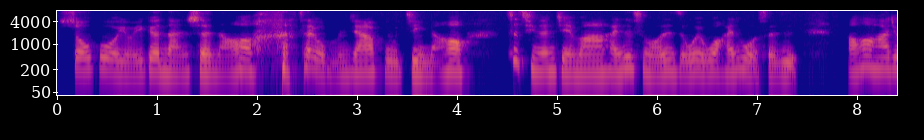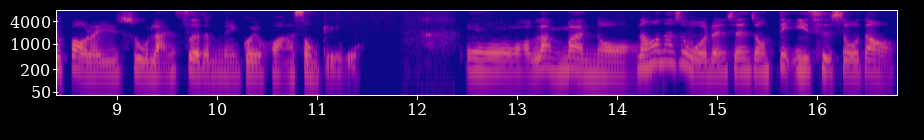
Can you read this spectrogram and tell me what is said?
收过有一个男生，然后 在我们家附近，然后是情人节吗？还是什么日子？我也忘，还是我生日，然后他就抱了一束蓝色的玫瑰花送给我，哦，好浪漫哦。然后那是我人生中第一次收到，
